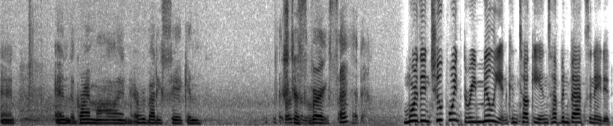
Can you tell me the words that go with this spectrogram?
and and the grandma and everybody's sick and it's just very sad. More than 2.3 million Kentuckians have been vaccinated,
